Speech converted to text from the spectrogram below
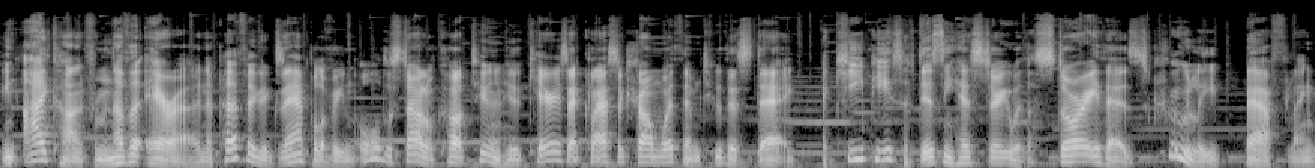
An icon from another era, and a perfect example of an older style of cartoon who carries that classic charm with him to this day. A key piece of Disney history with a story that is truly baffling.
